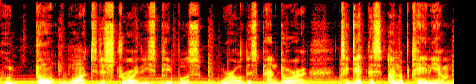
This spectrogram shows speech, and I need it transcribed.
who don't want to destroy these people's world, this Pandora, to get this unobtainium.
